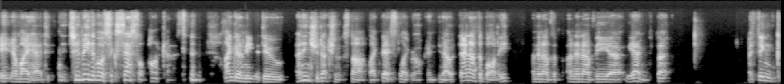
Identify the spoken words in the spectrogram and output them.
In my head, to be the most successful podcast, I'm going to need to do an introduction at the start, like this, like rock, and You know, then have the body, and then have the and then have the uh, the end. But I think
